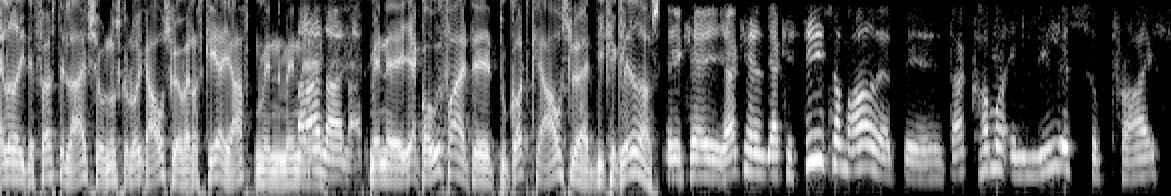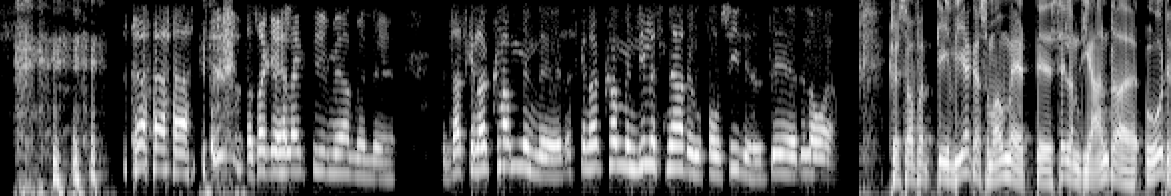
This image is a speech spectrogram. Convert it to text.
allerede i det første liveshow. Nu skal du ikke afsløre, hvad der sker i aften, men, men, nej, nej, nej. men jeg går ud fra, at du godt kan afsløre, at vi kan glæde os. Det kan, jeg, kan, jeg kan sige så meget, at uh, der kommer en lille surprise. og så kan jeg heller ikke sige mere, men, uh, men der, skal nok komme en, uh, der skal nok komme en lille snærte uforudsigelighed. Det, det lover jeg. Christoffer, det virker som om, at øh, selvom de andre otte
